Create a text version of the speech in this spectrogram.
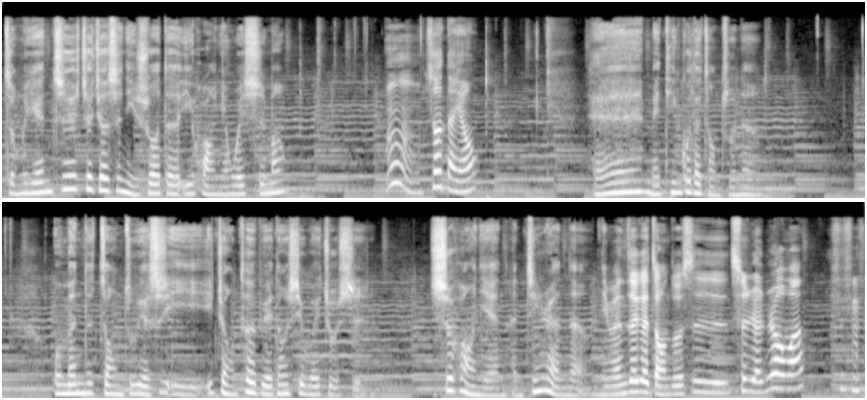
总而言之，这就是你说的以谎言为食吗？嗯，说的哟。哎，没听过的种族呢？我们的种族也是以一种特别东西为主食，吃谎言很惊人呢。你们这个种族是吃人肉吗？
